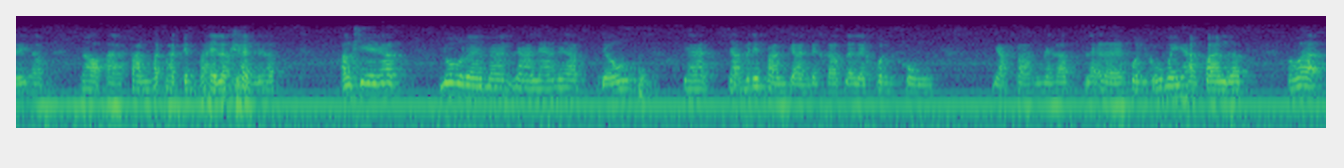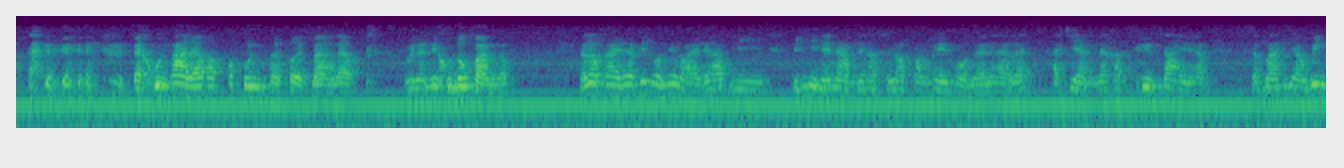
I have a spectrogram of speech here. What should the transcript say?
นะครับก็อ่าฟังผัดๆกันไปแล้วกันนะครับ โอเคครับล่วงเลยมานานแล้วนะครับ เดี๋ยวจะจะไม่ได้ฟังกันนะครับ หลายๆคนคงอยากฟังนะครับ และหลายๆคนคงไม่อยากฟังครับ เพราะว่า แต่คุณพลาดแล้วครับเพราะคุณเผลอเปิดมาแล้วเพราะนั้นนี่คุณต้องฟังครับแล้วเราใครนะครับที่ทนไม่ไหวนะครับ มีวิธีแนะนำนะครับสำหรับฟังเพลงผมแล้วนะฮะและอาเจียนนะครับคลื่นไส้นะครับ สามารถที่จะวิ่ง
